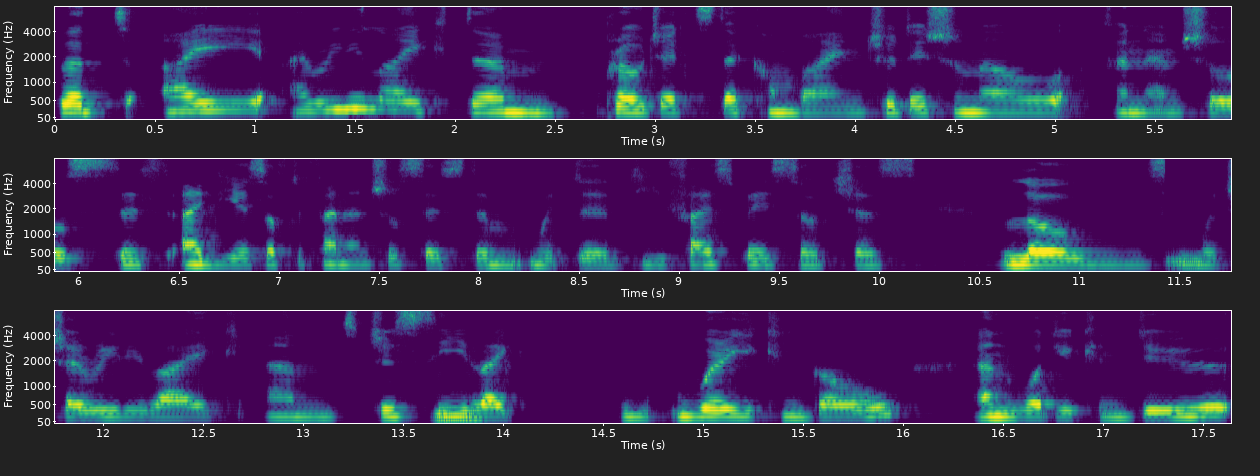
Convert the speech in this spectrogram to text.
But I I really like the um, projects that combine traditional financial ideas of the financial system with the DeFi space, such as loans, which I really like, and just see mm-hmm. like where you can go and what you can do,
